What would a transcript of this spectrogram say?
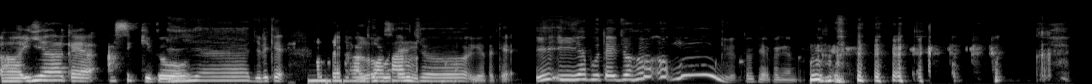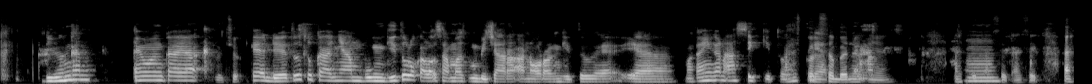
uh, iya kayak asik gitu. Iya, jadi kayak halo Bu Tejo gitu kayak I iya Bu Tejo, huh, mm, gitu kayak pengen. Dia kan emang kayak lucu. Kayak dia tuh suka nyambung gitu loh kalau sama pembicaraan orang gitu kayak ya makanya kan asik gitu. Asik sebenarnya. Asik, hmm. asik, asik. Eh,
